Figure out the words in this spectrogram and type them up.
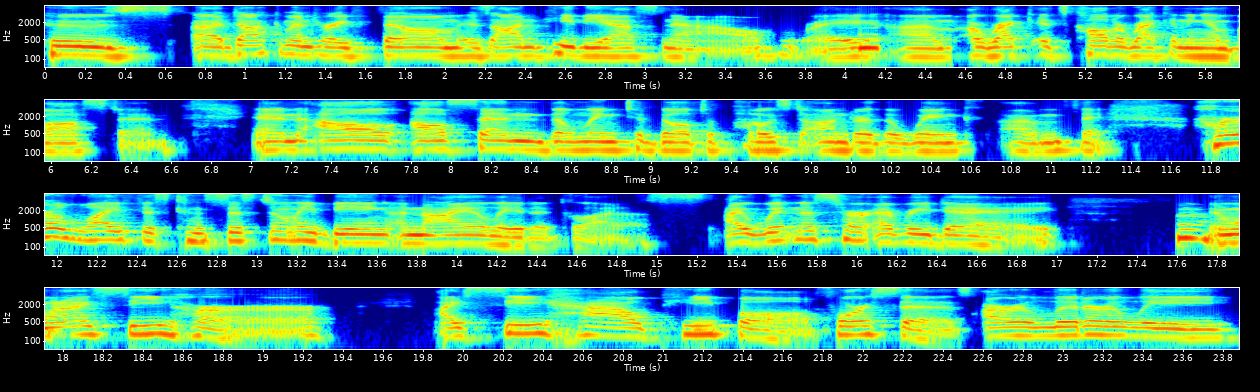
whose uh, documentary film is on PBS now, right? Um, a rec it's called A Reckoning in Boston, and I'll I'll send the link to Bill to post under the wink um, thing. Her life is consistently being annihilated, Gladys. I witness her every day, and when I see her, I see how people, forces, are literally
